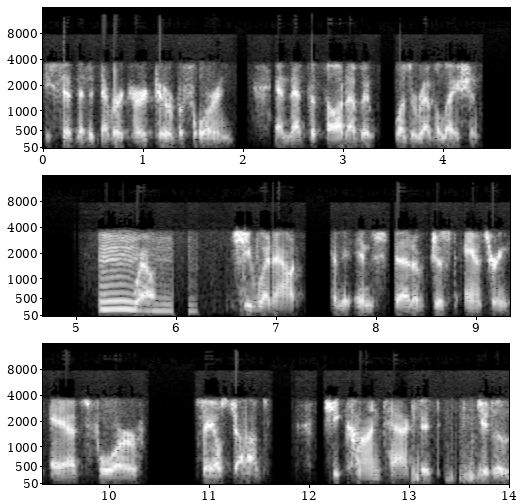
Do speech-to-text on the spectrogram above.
she said that it never occurred to her before, and and that the thought of it was a revelation. Mm. Well, she went out and instead of just answering ads for sales jobs, she contacted, she did a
